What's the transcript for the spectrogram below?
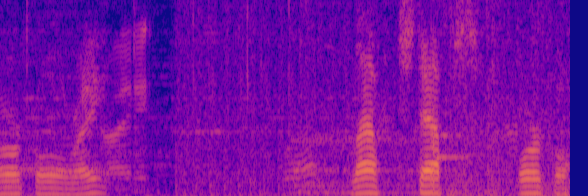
Oracle right. Right. Left steps. Oracle.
